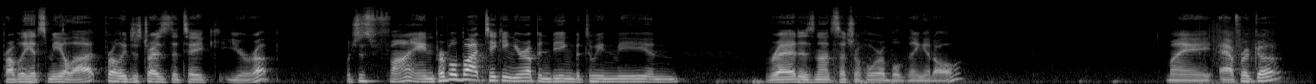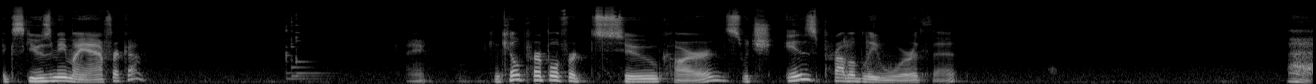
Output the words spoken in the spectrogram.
Probably hits me a lot. Probably just tries to take Europe, which is fine. Purple bot taking Europe and being between me and red is not such a horrible thing at all. My Africa. Excuse me, my Africa. Okay. Can kill purple for two cards, which is probably worth it.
